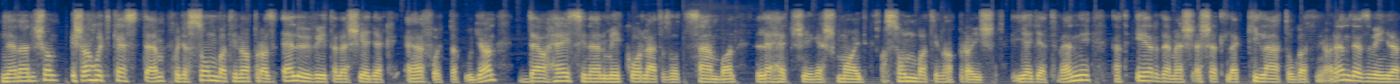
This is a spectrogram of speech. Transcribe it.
Millenárison. És ahogy kezdtem, hogy a szombati napra az elővételes jegyek elfogytak ugyan, de a helyszínen még korlátozott számban lehetséges majd a szombati napra is jegyet venni, tehát érdemes esetleg kilátogatni a rendezvényre,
